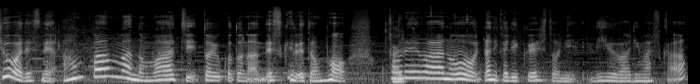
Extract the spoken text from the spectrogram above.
今日はですねアンパンマンのマーチということなんですけれどもこれはあの、何かリクエストに理由はありますか？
